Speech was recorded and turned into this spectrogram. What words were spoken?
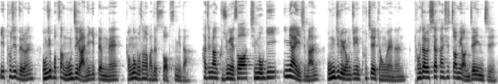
이 토지들은 농지법상 농지가 아니기 때문에 영농보상을 받을 수 없습니다. 하지만 그 중에서 지목이 임야이지만 농지로 이용 중인 토지의 경우에는 경작을 시작한 시점이 언제인지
